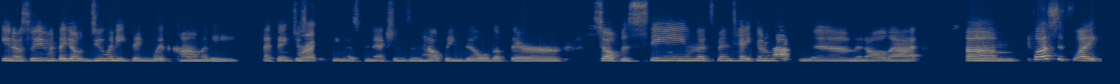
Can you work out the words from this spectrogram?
you know, so even if they don't do anything with comedy, I think just Right. making those connections and helping build up their self esteem that's been taken away from them and all that. Um, plus, it's like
